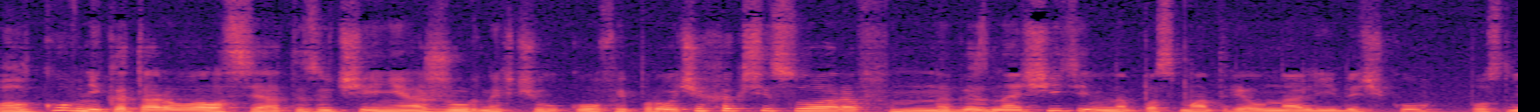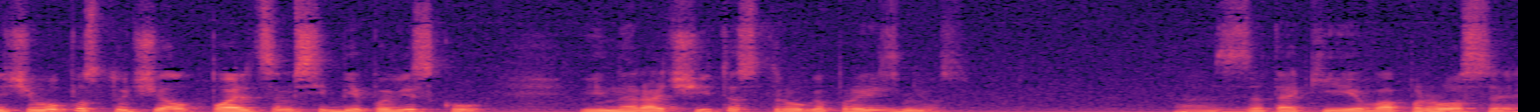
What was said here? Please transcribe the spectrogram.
Полковник оторвался от изучения ажурных чулков и прочих аксессуаров, многозначительно посмотрел на Лидочку, после чего постучал пальцем себе по виску и нарочито строго произнес. «За такие вопросы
